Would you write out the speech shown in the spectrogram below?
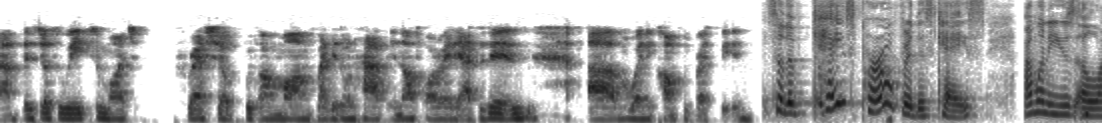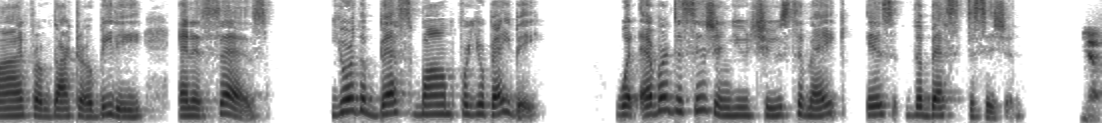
um, there's just way too much pressure put on moms like they don't have enough already as it is um, when it comes to breastfeeding. So the case pearl for this case, I'm going to use a line from Dr. Obidi, and it says, "You're the best mom for your baby. Whatever decision you choose to make is the best decision." Yeah.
